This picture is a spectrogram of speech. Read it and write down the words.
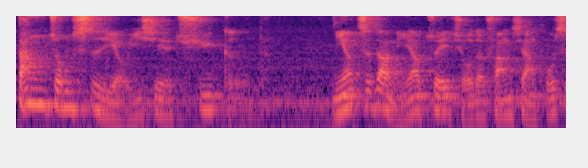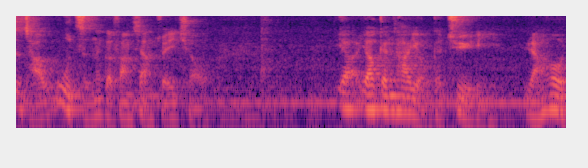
当中是有一些区隔的。你要知道，你要追求的方向不是朝物质那个方向追求，要要跟它有个距离，然后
